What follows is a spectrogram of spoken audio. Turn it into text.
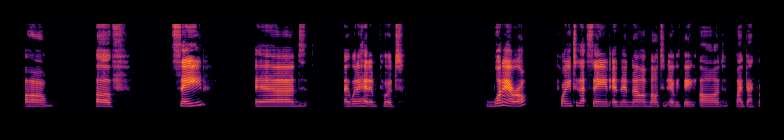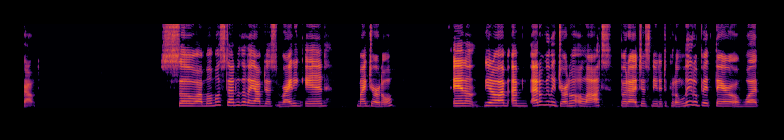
um, of sage. And I went ahead and put one arrow pointing to that sage. And then now I'm mounting everything on my background. So I'm almost done with the layout. I'm just writing in my journal. And uh, you know, I'm I'm I don't really journal a lot, but I just needed to put a little bit there of what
